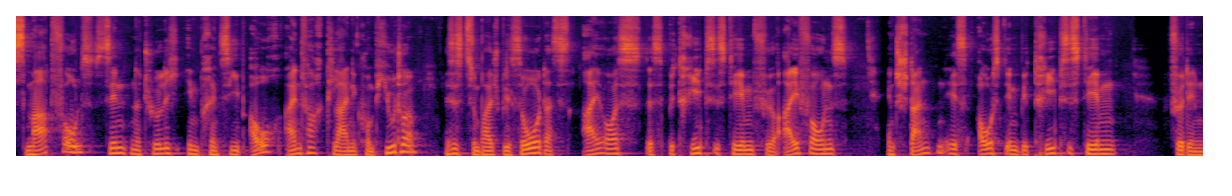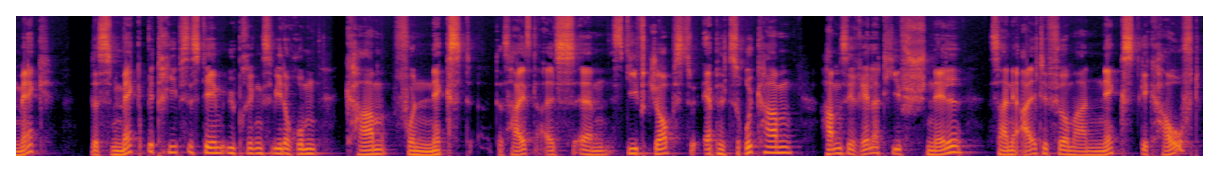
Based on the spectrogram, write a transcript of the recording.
Smartphones sind natürlich im Prinzip auch einfach kleine Computer. Es ist zum Beispiel so, dass iOS, das Betriebssystem für iPhones, entstanden ist aus dem Betriebssystem für den Mac. Das Mac-Betriebssystem übrigens wiederum kam von Next. Das heißt, als ähm, Steve Jobs zu Apple zurückkam, haben sie relativ schnell seine alte Firma Next gekauft,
